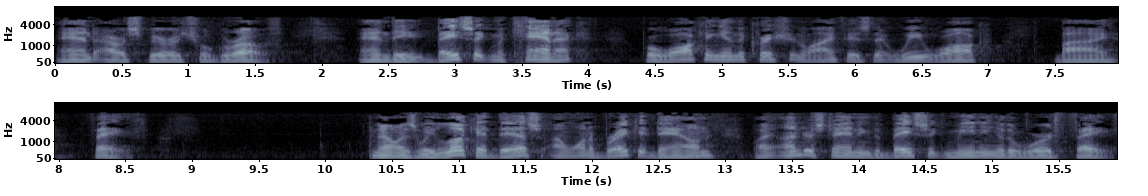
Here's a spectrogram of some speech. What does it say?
and our spiritual growth. And the basic mechanic for walking in the Christian life is that we walk by faith. Now as we look at this, I want to break it down by understanding the basic meaning of the word faith.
